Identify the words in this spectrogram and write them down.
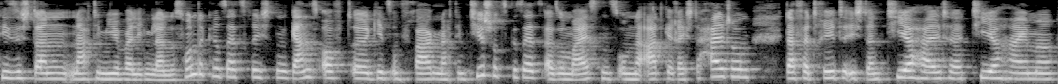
die sich dann nach dem jeweiligen Landeshundegesetz richten. Ganz oft äh, geht es um Fragen nach dem Tierschutzgesetz, also meistens um eine artgerechte Haltung. Da vertrete ich dann Tierhalter, Tierheime,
